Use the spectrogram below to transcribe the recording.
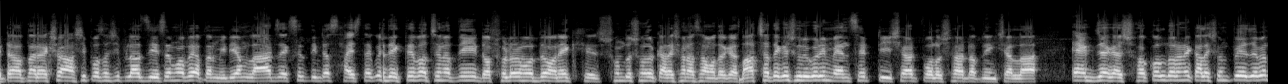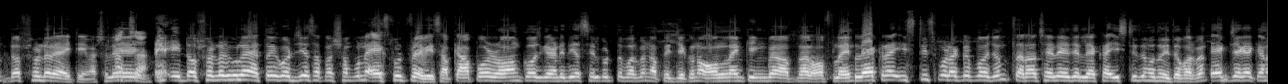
এটা আপনার একশো আশি পঁচাশি প্লাস জিএসএম হবে। আপনার মিডিয়াম লার্জ এক্সেল তিনটা সাইজ থাকবে। দেখতে পাচ্ছেন আপনি ডপ শোল্ডার মধ্যে অনেক সুন্দর সুন্দর কালেকশন আছে আমাদের কাছে। বাচ্চা থেকে শুরু করে মেন্সের টি শার্ট পলো শার্ট আপনি ইনশাল্লাহ এক জায়গায় সকল ধরনের কালেকশন পেয়ে যাবেন ডপ শোল্ডারের আইটেম আসলে আচ্ছা। এই ডপ শোল্ডারগুলো এতই গর্জিয়াস আপনার সম্পূর্ণ এক্সপোর্ট প্রাইস কাপড় রং কোচ গ্যারান্টি দিয়ে সেল করতে পারবেন। আপনি যে কোনো অনলাইন কিংবা আপনার অফলাইন লেকরা স্টিচ প্রোডাক্টের প্রয়োজন তারা চাইলে এই যে লেকরা স্টিচের মধ্যে নিতে পারবেন। এক জায়গায় কেন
